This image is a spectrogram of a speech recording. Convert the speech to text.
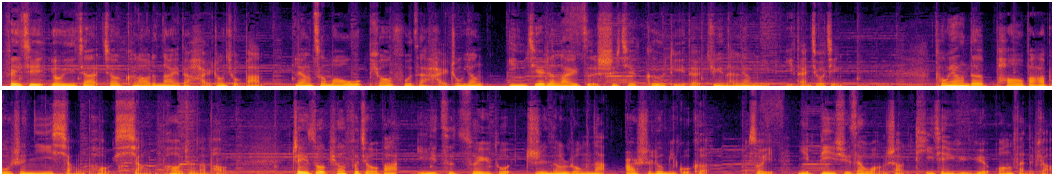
斐济有一家叫 Cloud Nine 的海中酒吧，两层茅屋漂浮在海中央，迎接着来自世界各地的俊男靓女一探究竟。同样的泡吧不是你想泡想泡就能泡，这座漂浮酒吧一次最多只能容纳二十六名顾客，所以你必须在网上提前预约往返的票。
